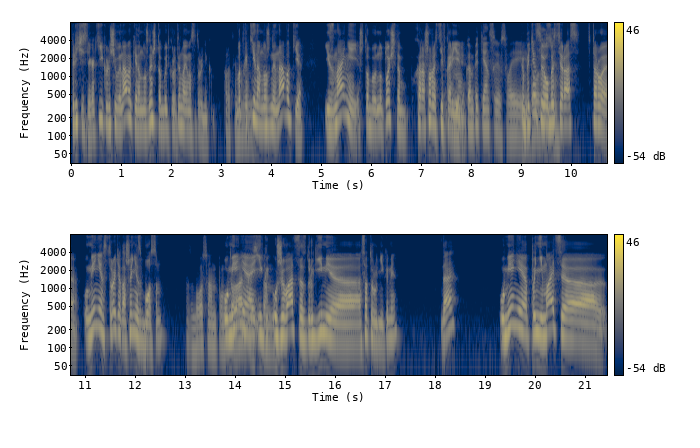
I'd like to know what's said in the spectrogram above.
перечисли, какие ключевые навыки нам нужны, чтобы быть крутым наемным сотрудником. Крутым Вот какие нам нужны навыки и знаний, чтобы, ну, точно хорошо расти в Ну, карьере. компетенции в своей Компетенции в области раз. Второе. Умение строить отношения с боссом. С боссом, Умение иг- там, уживаться с другими э, сотрудниками. Да? Умение понимать, э,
